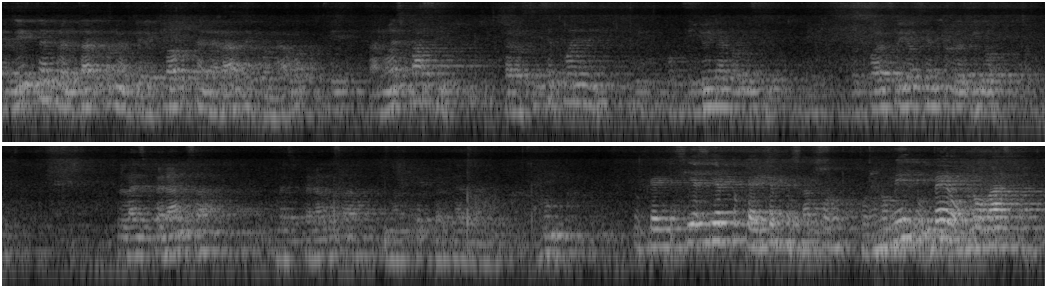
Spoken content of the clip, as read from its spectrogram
El irte a enfrentar con el director general de Conagua, ¿sí? no es fácil, pero sí se puede, porque yo ya lo hice. por eso yo siempre les digo, la esperanza, la esperanza no hay que perderla nunca. Ok, Sí es cierto que hay que empezar por, por uno mismo, pero no basta.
